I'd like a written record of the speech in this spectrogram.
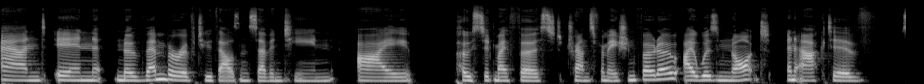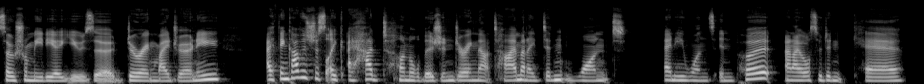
And in November of 2017, I posted my first transformation photo. I was not an active social media user during my journey. I think I was just like, I had tunnel vision during that time and I didn't want anyone's input. And I also didn't care.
